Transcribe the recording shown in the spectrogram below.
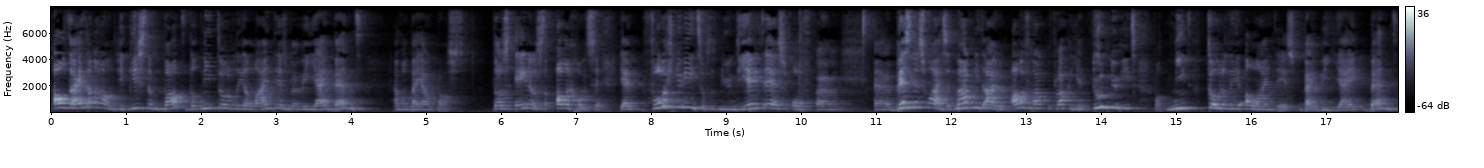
altijd aan de hand. Je kiest een pad dat niet totally aligned is bij wie jij bent en wat bij jou past. Dat is één en dat is de allergrootste. Jij volgt nu iets, of het nu een dieet is of um, uh, business-wise. Het maakt niet uit op alle vlakken. Je doet nu iets wat niet totally aligned is bij wie jij bent.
